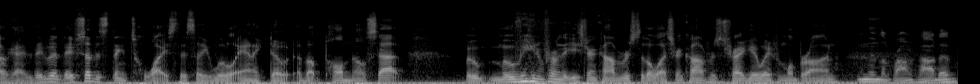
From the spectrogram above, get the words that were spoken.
Okay, they've uh, they've said this thing twice. This like little anecdote about Paul Millsap mo- moving from the Eastern Conference to the Western Conference to try to get away from LeBron. And then LeBron found him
